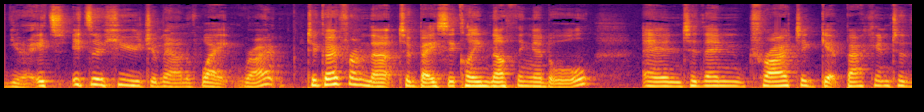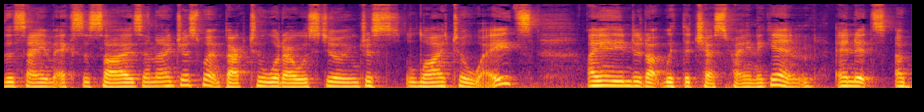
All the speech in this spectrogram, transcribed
You know, it's it's a huge amount of weight, right? To go from that to basically nothing at all and to then try to get back into the same exercise. And I just went back to what I was doing, just lighter weights. I ended up with the chest pain again. And it's a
